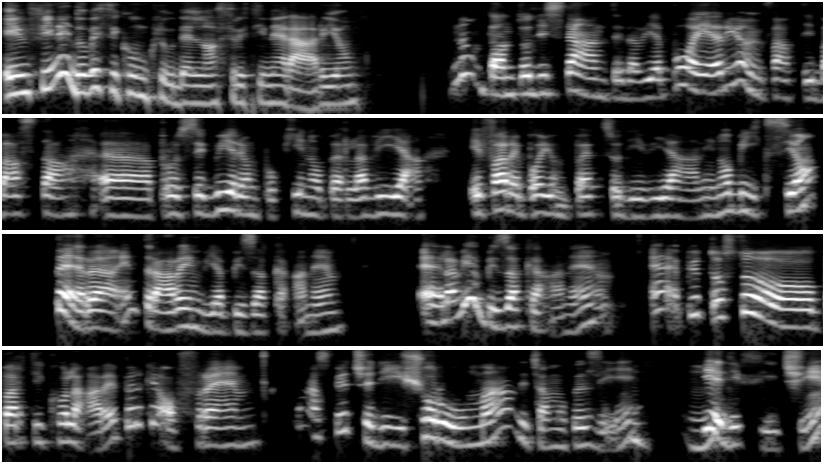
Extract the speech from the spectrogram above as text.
E infine dove si conclude il nostro itinerario? Non tanto distante da via Poerio, infatti basta eh, proseguire un pochino per la via e fare poi un pezzo di via Nino Bixio per entrare in via Pisacane. Eh, la via Pisacane è piuttosto particolare perché offre una specie di showroom, diciamo così, mm. di edifici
